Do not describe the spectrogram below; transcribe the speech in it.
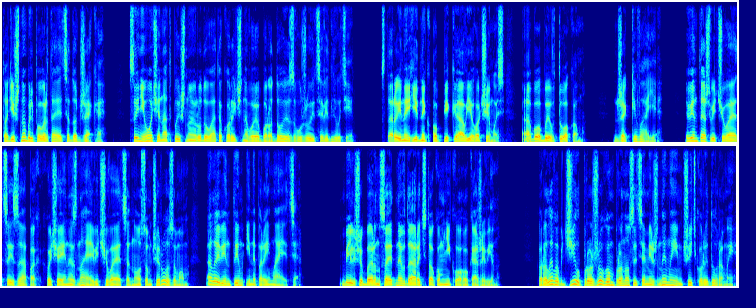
Тоді Шнобель повертається до Джека. Сині очі над пишною рудувато коричневою бородою звужуються від люті. Старий негідник обпікав його чимось або бив током. Джек киває. Він теж відчуває цей запах, хоча й не знає, відчуває це носом чи розумом, але він тим і не переймається. Більше Бернсайд не вдарить током нікого, каже він. Королева бджіл прожогом проноситься між ними і мчить коридорами.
